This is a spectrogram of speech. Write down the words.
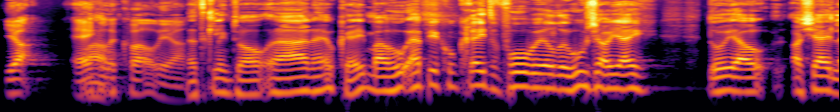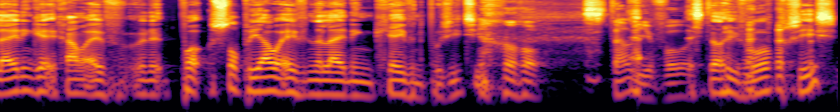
Ja, eigenlijk wel, ja. Dat klinkt wel... Ja, nee, oké. Maar hoe heb je concrete voorbeelden? Hoe zou jij door jou... Als jij leiding geeft, gaan we even... Stoppen jou even in de leidinggevende positie. Stel je voor. Stel je voor, precies.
